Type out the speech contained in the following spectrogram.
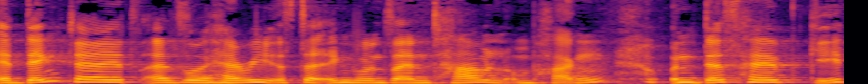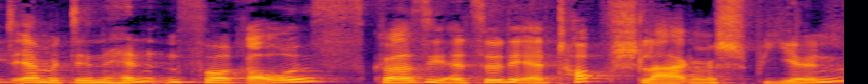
Er denkt ja jetzt also, Harry ist da irgendwo in seinen Tarnumhang und deshalb geht er mit den Händen voraus, quasi als würde er Topfschlagen spielen.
